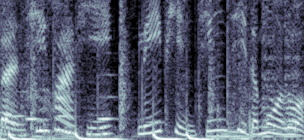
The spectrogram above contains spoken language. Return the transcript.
本期话题：礼品经济的没落。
